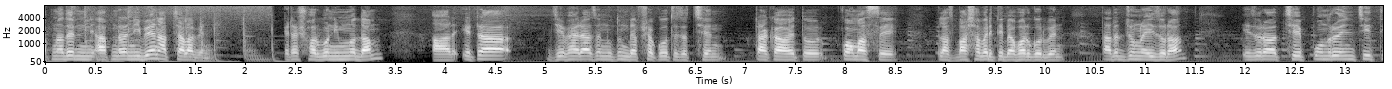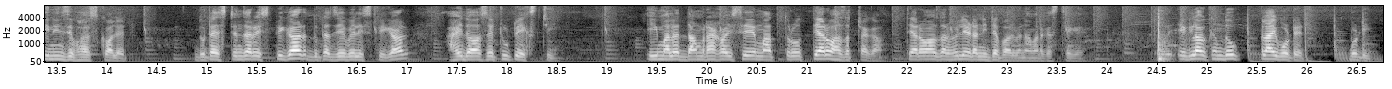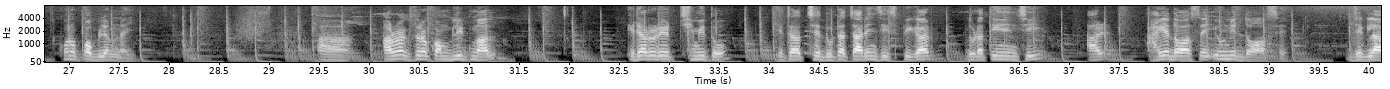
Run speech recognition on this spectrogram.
আপনাদের আপনারা নেবেন আর চালাবেন। এটা সর্বনিম্ন দাম। আর এটা যে ভাইরা আছেন নতুন ব্যবসা করতে যাচ্ছেন, টাকা হয়তো কম আছে প্লাস বাসা বাড়িতে ব্যবহার করবেন, তাদের জন্য এই জোড়া। এই জোড়া হচ্ছে পনেরো ইঞ্চি, তিন ইঞ্চি ভয়েস কলের দুটা স্টেঞ্জার স্পিকার দুটা জেবেল স্পিকার হাই দেওয়া আছে টু টু এক্সটি এই মালের দাম রাখা হয়েছে মাত্র তেরো হাজার টাকা। তেরো হাজার হলে এটা নিতে পারবেন আমার কাছ থেকে। তো এগুলাও কিন্তু প্লাইবোর্ডের বডি, কোনো প্রবলেম নাই। আরও এক জোড়া কমপ্লিট মাল। এটারও রেট সীমিত। এটা হচ্ছে দুটা চার ইঞ্চি স্পিকার দুটা তিন ইঞ্চি আর হাইয়ে দেওয়া আছে ইউনিট দেওয়া আছে। যেগুলা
